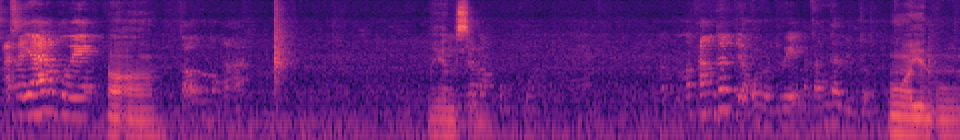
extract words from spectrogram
Asayahan ko eh. Oo. Ikaw naman ka. Ayan, sir. Matanggal di ako no, Dwe. Matanggal dito. Oo, ayun, oo.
